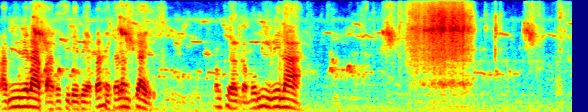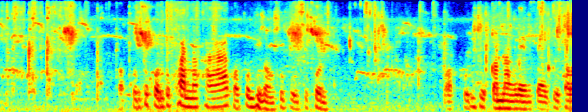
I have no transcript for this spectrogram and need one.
ป้ามีเวลาป้าก็สิได้แวะป้าให้กำลังใจบางเถื่อกับบ่มีเวลา ขอบ คุณทุกคนทุกท่านนะคะ ขอบคุณพี่น้องสุภูทุกคน ขอบคุณทุกกำลังแรงใจที่เข้า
